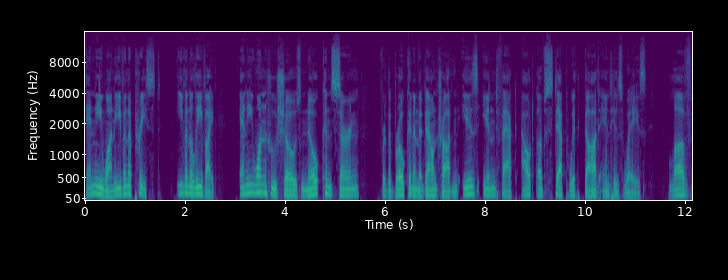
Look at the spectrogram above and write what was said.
anyone, even a priest, even a Levite, anyone who shows no concern for the broken and the downtrodden is in fact out of step with God and his ways. Love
